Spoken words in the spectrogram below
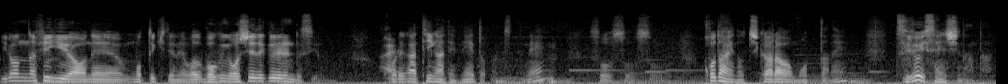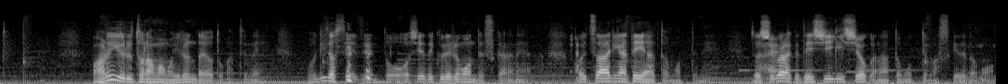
いろんなフィギュアをね、うん、持ってきてね、僕に教えてくれるんですよ。はい、これがティガでね、とかって言ってね、うん、そうそうそう。古代の力を持ったね、強い戦士なんだと。悪いウルトラマンもいるんだよとかってね、理路整然と教えてくれるもんですからね、こいつはありがてえやと思ってね、ちょっとしばらく弟子入りしようかなと思ってますけれども、はい、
